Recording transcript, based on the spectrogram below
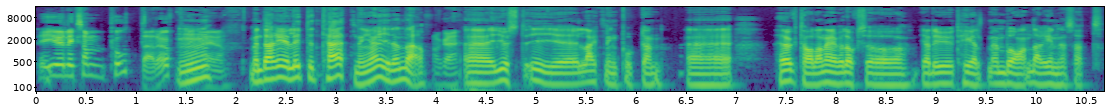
Det är ju liksom portar upp Mm. i den. men där är lite tätningar i den där. Eh, just i eh, lightning-porten. Högtalarna är väl också, ja det är ju ett helt membran där inne så att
